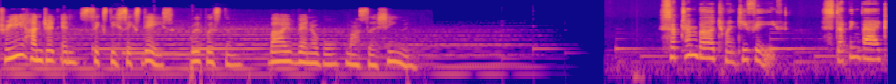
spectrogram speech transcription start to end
366 Days with Wisdom by Venerable Master Xing Yun. September 25th. Stepping back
